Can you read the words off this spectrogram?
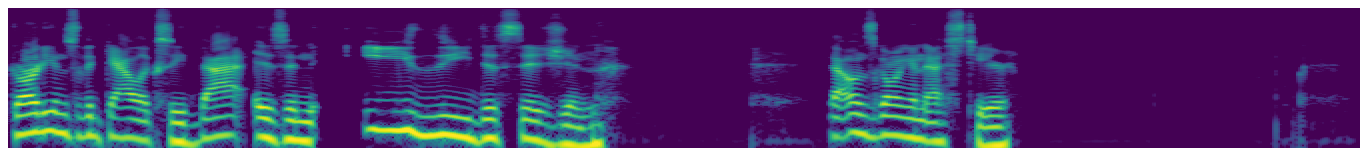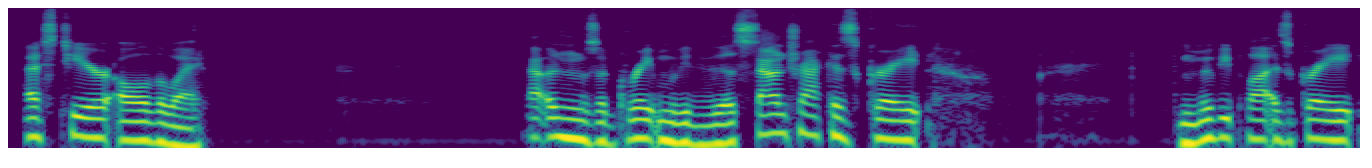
Guardians of the Galaxy. That is an easy decision. That one's going in S tier. S tier all the way. That one was a great movie. The soundtrack is great. The movie plot is great.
